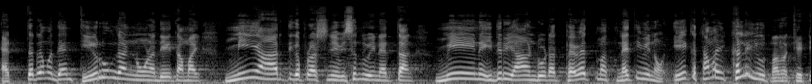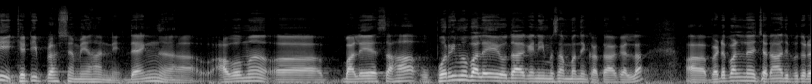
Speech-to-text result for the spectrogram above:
ඇත්තටම දැන් තේරුම් ගන්න ඕන දේ තමයි මේ ආර්ථික ප්‍රශ්නය විසඳුවේ නැත්තන් මේන ඉදිරි ආණ්ඩුවටත් පැවැත්මක් නැති වෙන ඒක තමයි කළ යුතු ම කෙටි කෙටි ප්‍රශ්නය යහන්නේ දැන් අවම බලය සහ උපරිම බලය යොදා ගැනීම සම්බන්ධය කතා කරලා වැඩපල ජනාධපතුර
